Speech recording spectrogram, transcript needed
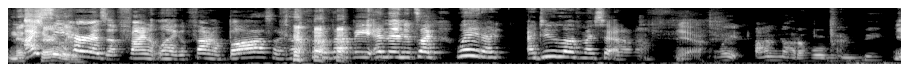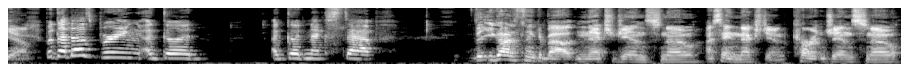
necessarily. I see her as a final, like a final boss. Like how cool would that be? And then it's like, wait, I I do love my sister. I don't know, Yeah. Wait, I'm not a horrible movie. Yeah. but that does bring a good a good next step. But you got to think about next gen snow. I say next gen, current gen snow.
